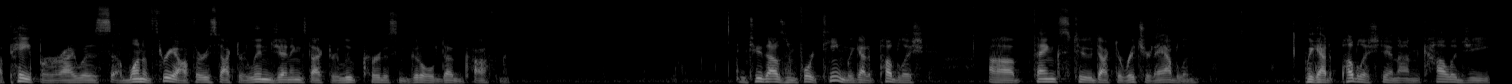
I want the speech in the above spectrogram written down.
a paper. I was uh, one of three authors Dr. Lynn Jennings, Dr. Luke Curtis, and good old Doug Kaufmann. In 2014, we got it published uh, thanks to Dr. Richard Ablin. We got it published in Oncology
